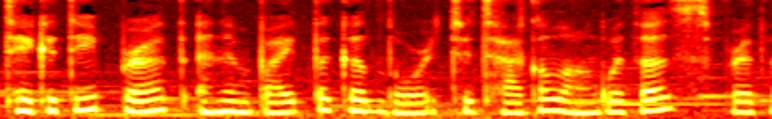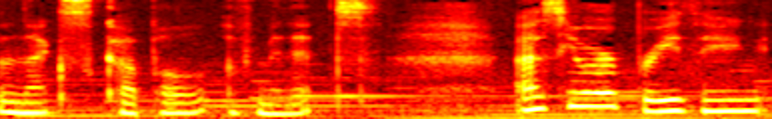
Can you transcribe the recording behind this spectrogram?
Take a deep breath and invite the good Lord to tag along with us for the next couple of minutes. As you are breathing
